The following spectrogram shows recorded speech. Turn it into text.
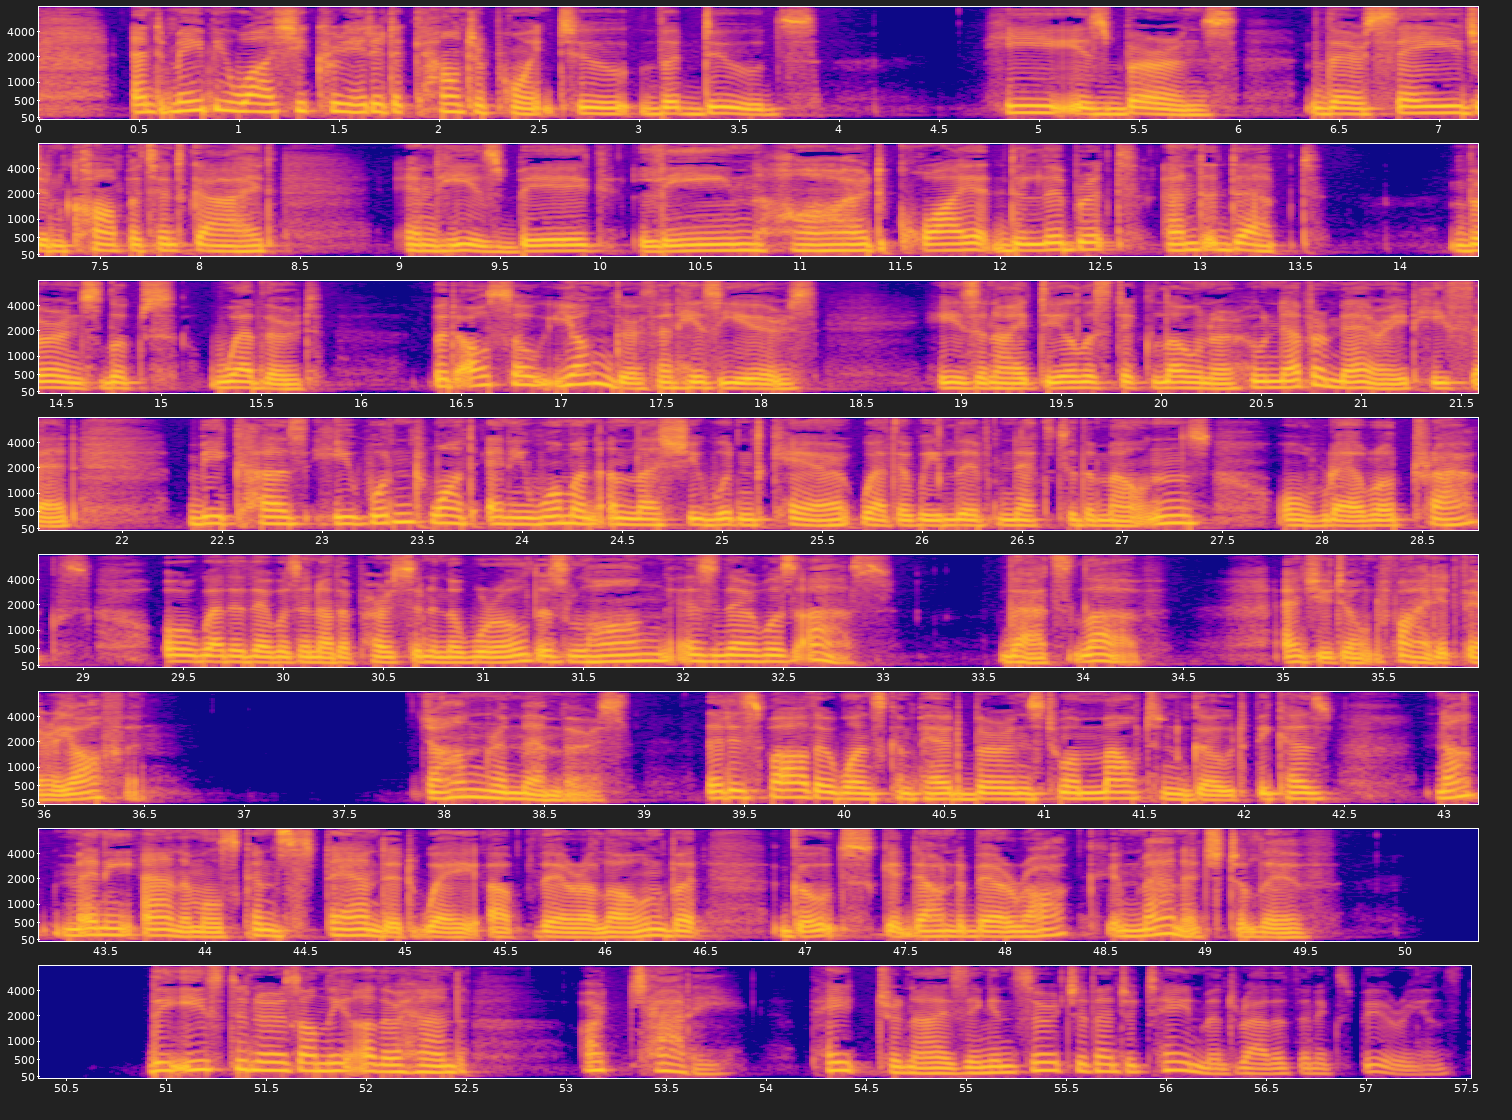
and may be why she created a counterpoint to the dudes. He is Burns, their sage and competent guide, and he is big, lean, hard, quiet, deliberate, and adept. Burns looks weathered, but also younger than his years He's an idealistic loner who never married, he said, because he wouldn't want any woman unless she wouldn't care whether we lived next to the mountains or railroad tracks or whether there was another person in the world as long as there was us. That's love, and you don't find it very often. John remembers that his father once compared Burns to a mountain goat because not many animals can stand it way up there alone, but goats get down to bare rock and manage to live. The Easterners, on the other hand, are chatty, patronizing in search of entertainment rather than experience.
